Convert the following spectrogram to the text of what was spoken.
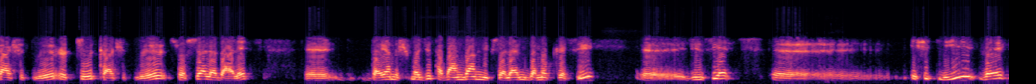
karşıtlığı, ırkçılık karşıtlığı, sosyal adalet, dayanışmacı tabandan yükselen demokrasi, cinsiyet eşitliği ve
